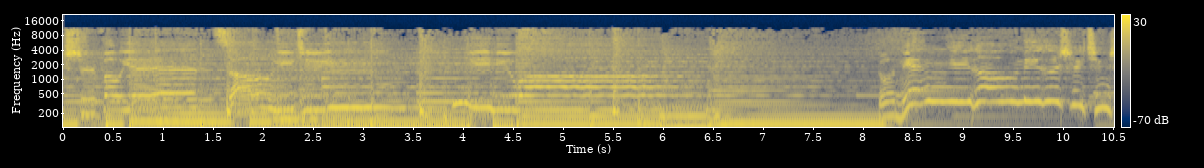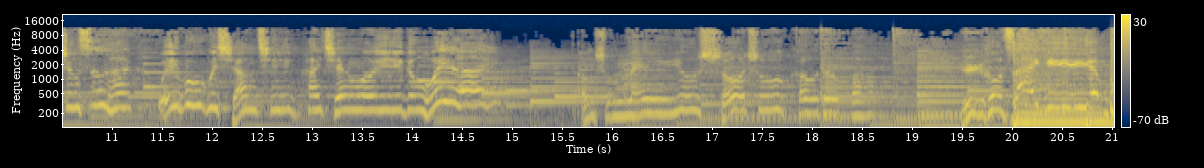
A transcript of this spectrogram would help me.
是否也早已经？情深似海？会不会想起还欠我一个未来？当初没有说出口的话，日后再提也不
